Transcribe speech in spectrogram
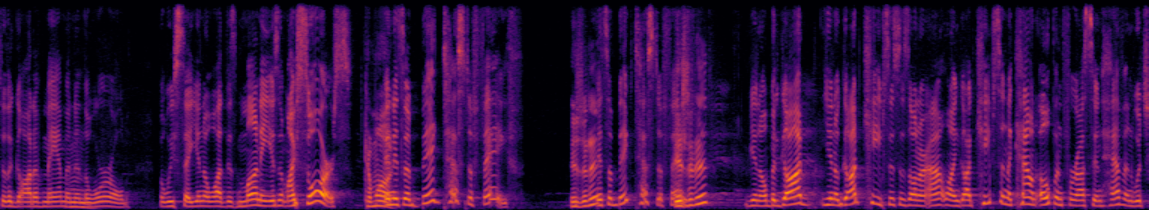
to the God of mammon in the mm. world. But we say, you know what, this money isn't my source. Come on. And it's a big test of faith. Isn't it? It's a big test of faith. Isn't it? You know, but God, you know, God keeps, this is on our outline, God keeps an account open for us in heaven, which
